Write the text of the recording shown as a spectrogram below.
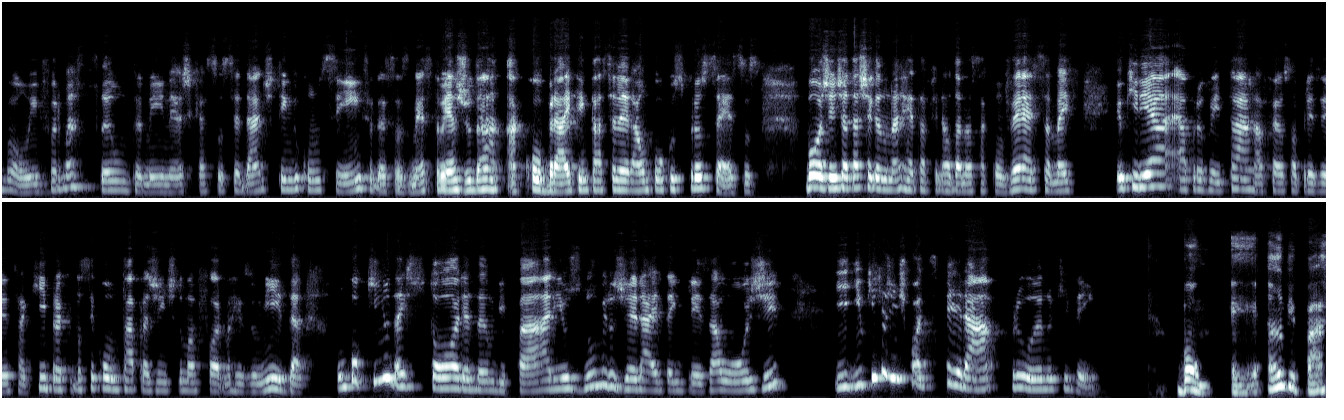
Bom, informação também, né? Acho que a sociedade tendo consciência dessas metas também ajuda a cobrar e tentar acelerar um pouco os processos. Bom, a gente já está chegando na reta final da nossa conversa, mas eu queria aproveitar, Rafael, sua presença aqui, para que você contar para a gente de uma forma resumida um pouquinho da história da Ambipar e os números gerais da empresa hoje e, e o que, que a gente pode esperar para o ano que vem. Bom, é, Ambipar,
